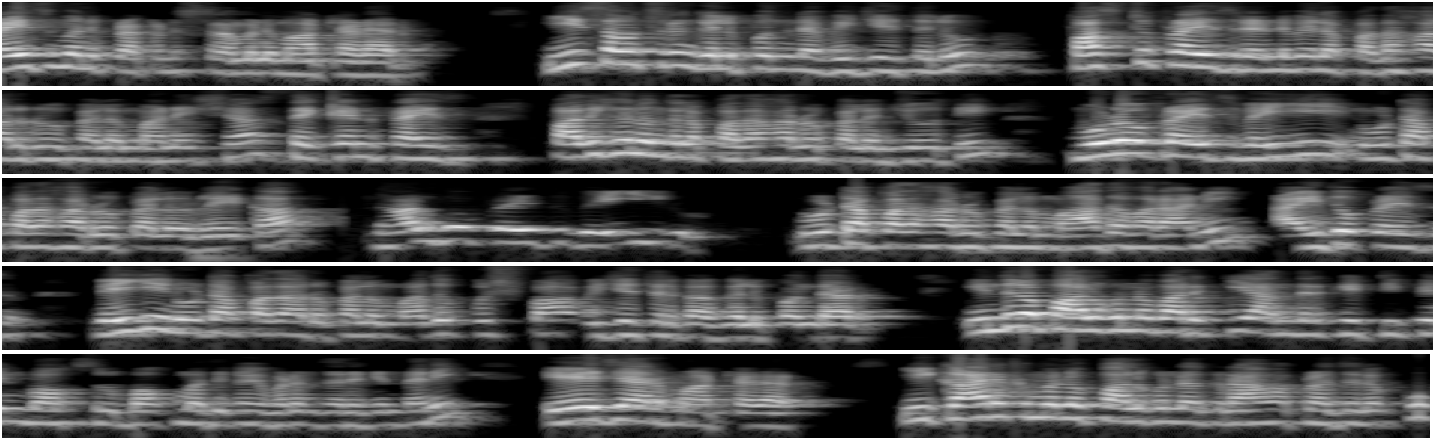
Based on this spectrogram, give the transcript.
ప్రైజ్ మని ప్రకటిస్తున్నామని మాట్లాడారు. ఈ సంవత్సరం గెలుపొందిన విజేతలు ఫస్ట్ ప్రైజ్ రెండు వేల పదహారు రూపాయల మనీష సెకండ్ ప్రైజ్ పదిహేను వందల పదహారు రూపాయల జ్యోతి మూడో ప్రైజ్ వెయ్యి నూట పదహారు రూపాయల రేఖ నాలుగో ప్రైజ్ వెయ్యి నూట పదహారు రూపాయల మాధవరాణి ఐదో ప్రైజ్ వెయ్యి నూట పదహారు రూపాయల మధు పుష్ప విజేతలుగా గెలుపొందారు. ఇందులో పాల్గొన్న వారికి అందరికీ టిఫిన్ బాక్సులు బహుమతిగా ఇవ్వడం జరిగిందని ఏజేఆర్ మాట్లాడారు. ఈ కార్యక్రమంలో పాల్గొన్న గ్రామ ప్రజలకు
